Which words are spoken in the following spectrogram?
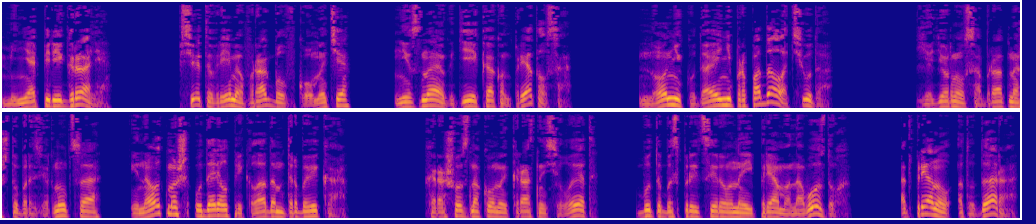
Меня переиграли. Все это время враг был в комнате, не знаю, где и как он прятался, но он никуда и не пропадал отсюда. Я дернулся обратно, чтобы развернуться, и наотмашь ударил прикладом дробовика. Хорошо знакомый красный силуэт будто бы спроецированный прямо на воздух, отпрянул от удара,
